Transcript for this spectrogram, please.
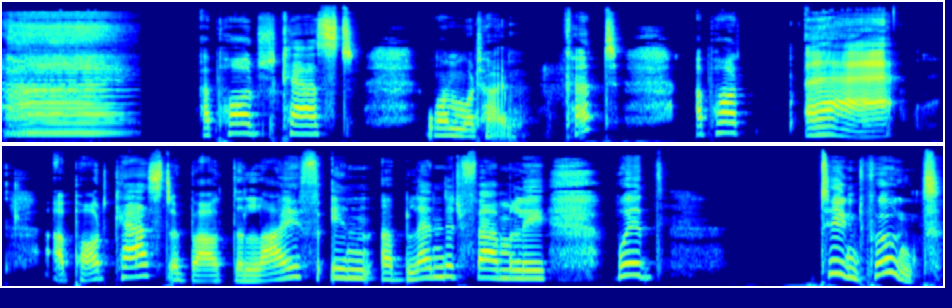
A podcast, one more time. Cut. A pod... Ah. A podcast about the life in a blended family with tyngdpunkt.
